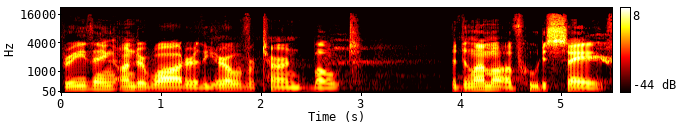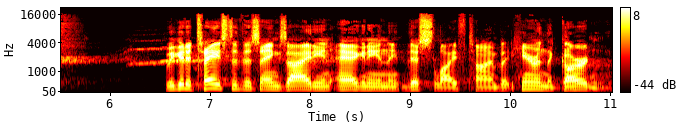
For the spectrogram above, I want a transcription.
Breathing underwater, the overturned boat, the dilemma of who to save. We get a taste of this anxiety and agony in this lifetime, but here in the garden,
